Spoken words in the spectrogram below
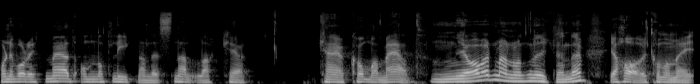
Har ni varit med om något liknande? Snälla kan jag, kan jag komma med? Mm, jag har varit med om något liknande. Jaha, komma med,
